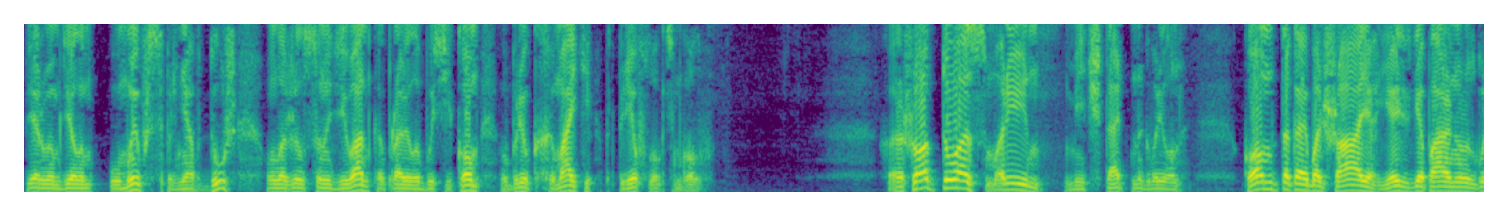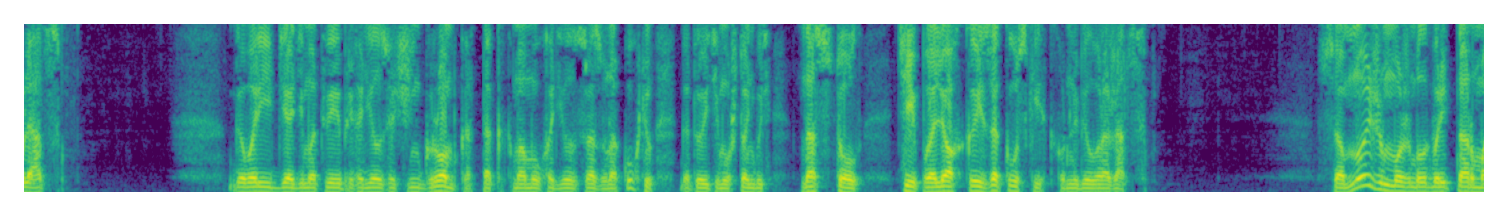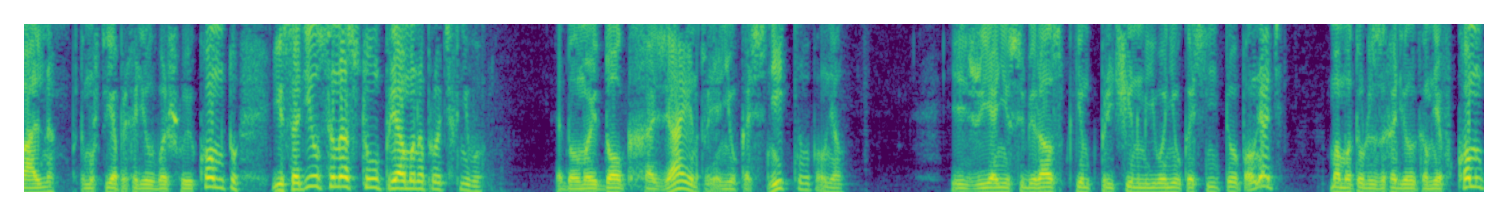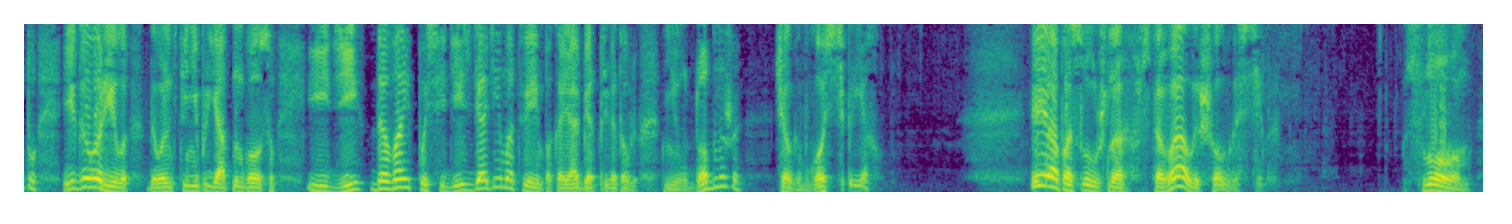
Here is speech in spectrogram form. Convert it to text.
Первым делом, умывшись, приняв душ, он ложился на диван, как правило, босиком, в брюках и майке, подперев локтем голову. — Хорошо у вас, Марин, — мечтательно говорил он. — Комната такая большая, есть где парню разгуляться. Говорить дяде Матвею приходилось очень громко, так как мама уходила сразу на кухню готовить ему что-нибудь на стол, типа легкой закуски, как он любил выражаться. Со мной же можно было говорить нормально, потому что я приходил в большую комнату и садился на стул прямо напротив него. Это был мой долг хозяин, то я неукоснительно выполнял. Если же я не собирался по каким-то причинам его неукоснительно выполнять, Мама тут же заходила ко мне в комнату и говорила довольно-таки неприятным голосом, — Иди, давай, посиди с дядей Матвеем, пока я обед приготовлю. Неудобно же, человек в гости приехал. И я послушно вставал и шел в гостиную. Словом,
